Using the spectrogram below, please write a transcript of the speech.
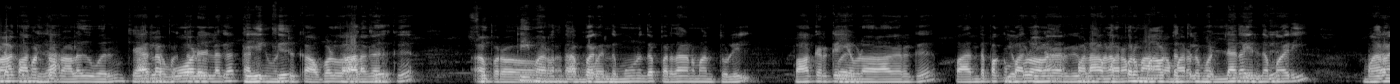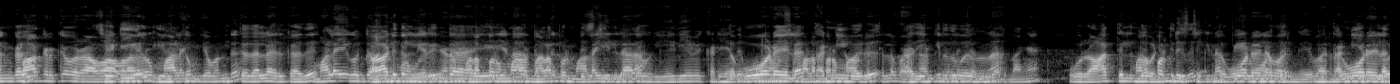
பாக்கு மரத்தோட அழகு வரும். கேரளா ஓடையில் தான் தண்ணி இருக்கு அவ்வளோ அழகாக இருக்குது அப்புறம் மரம் ரப்பர் இந்த மூணு தான் பிரதானமான தொழில். பார்க்கறக்கு எவ்வளோ அழகாக இருக்குது அந்த பக்கம் எவ்வளோ அழகாக இருக்குது மரம் மாவட்டத்தில் எல்லாமே இந்த மாதிரி மரங்கள் பார்க்கறக்கு ஒரு மலை இங்கே வந்து இதெல்லாம் இருக்காது. மலை கொஞ்சம் காடுகள் நிறைந்த மலப்புறம் மலப்புறம் மலை இல்லாத ஒரு ஏரியாவே கிடையாது. ஓடையில் தண்ணி வரும். அது எங்கிருந்து வருதுன்னா இருந்தாங்க ஒரு ஆத்துல இருந்து மலப்புறம் டிஸ்ட்ரிக்ட் இந்த ஓடையில வருங்க. ஓடையில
